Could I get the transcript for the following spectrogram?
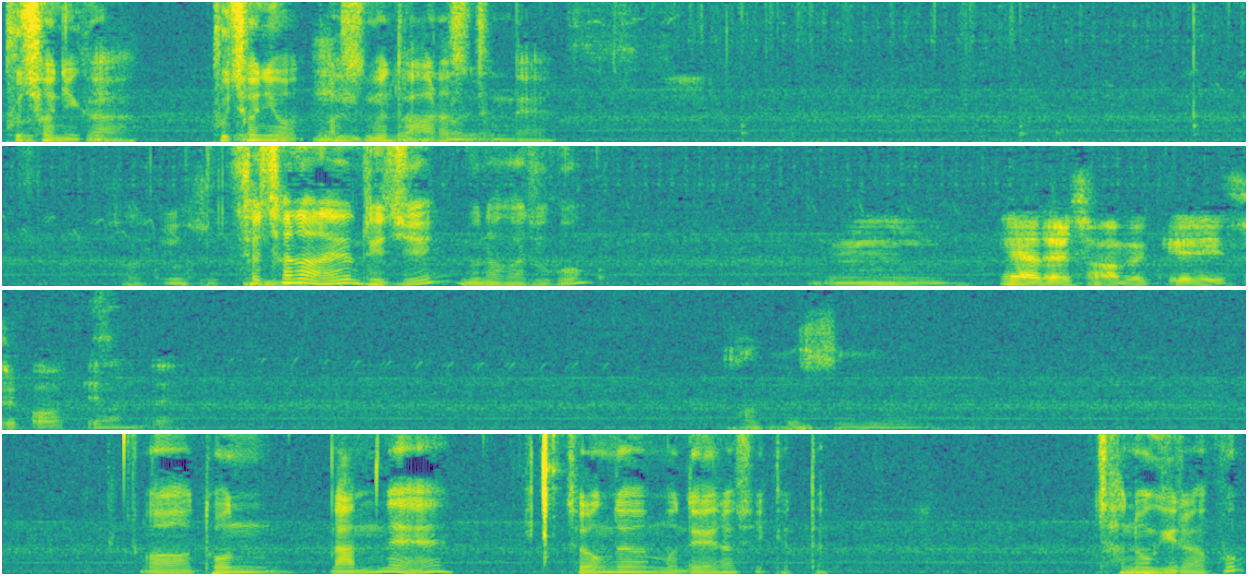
부천이가. 부천이 왔으면 더 알았을 텐데. 세차는 안 해도 되지? 누나 가지고? 음, 해야 될 차가 몇 개 있을 것 같긴 한데. 다녔어요. 어돈 남네. 저 정도면 뭐 내일 할 수 있겠다 잔혹이라고?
